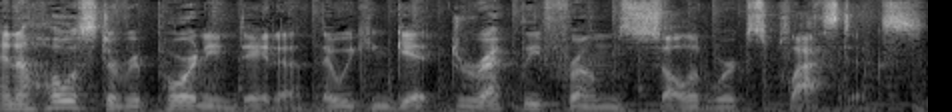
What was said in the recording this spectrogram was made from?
and a host of reporting data that we can get directly from SOLIDWORKS plastics.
